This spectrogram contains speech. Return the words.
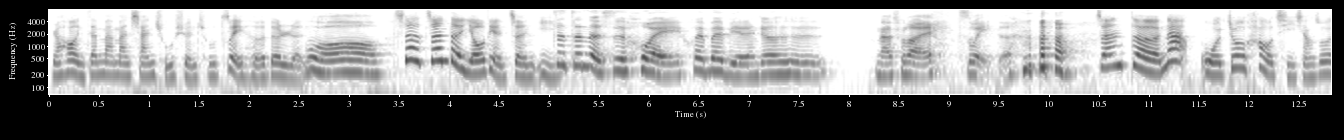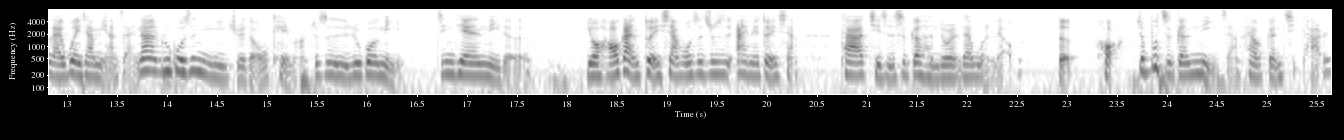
然后你再慢慢删除，选出最合的人。哇，这真的有点争议。这真的是会会被别人就是拿出来嘴的。真的，那我就好奇，想说来问一下米亚仔，那如果是你，你觉得 OK 吗？就是如果你今天你的有好感对象，或是就是暧昧对象，他其实是跟很多人在稳聊的。话就不止跟你这样，还有跟其他人，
